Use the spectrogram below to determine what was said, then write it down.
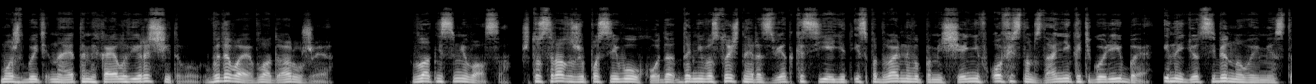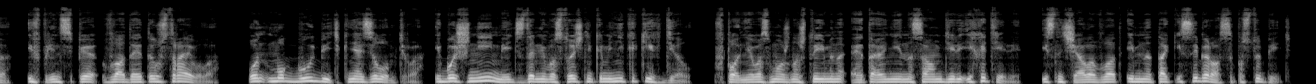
Может быть, на это Михайлов и рассчитывал, выдавая Владу оружие. Влад не сомневался, что сразу же после его ухода дальневосточная разведка съедет из подвального помещения в офисном здании категории «Б» и найдет себе новое место. И, в принципе, Влада это устраивало. Он мог бы убить князя Ломтева и больше не иметь с дальневосточниками никаких дел. Вполне возможно, что именно это они на самом деле и хотели. И сначала Влад именно так и собирался поступить.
